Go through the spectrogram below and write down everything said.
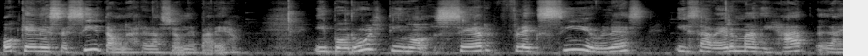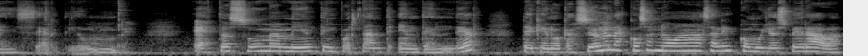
o que necesita una relación de pareja. Y por último, ser flexibles y saber manejar la incertidumbre. Esto es sumamente importante, entender de que en ocasiones las cosas no van a salir como yo esperaba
